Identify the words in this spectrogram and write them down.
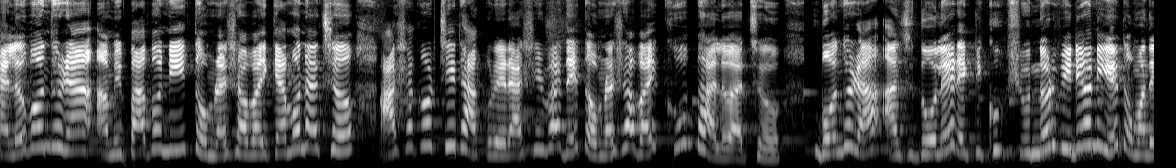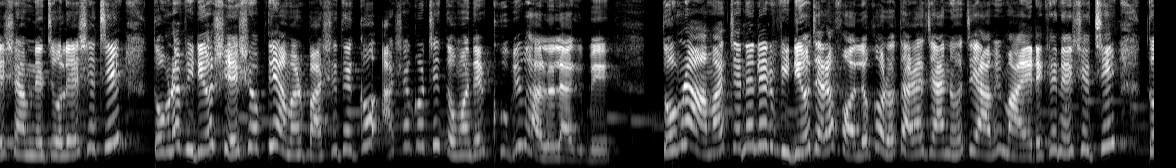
হ্যালো বন্ধুরা, আমি পাবনি, তোমরা সবাই কেমন আছো? আশা করছি ঠাকুরের আশীর্বাদে তোমরা সবাই খুব ভালো আছো। বন্ধুরা, আজ দোলের একটি খুব সুন্দর ভিডিও নিয়ে তোমাদের সামনে চলে এসেছি। তোমরা ভিডিও শেষ অবধি আমার পাশে থেকো, আশা করছি তোমাদের খুবই ভালো লাগবে। তোমরা আমার চ্যানেলের ভিডিও যারা ফলো করো, তারা জানো যে আমি মায়ের এখানে এসেছি। তো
